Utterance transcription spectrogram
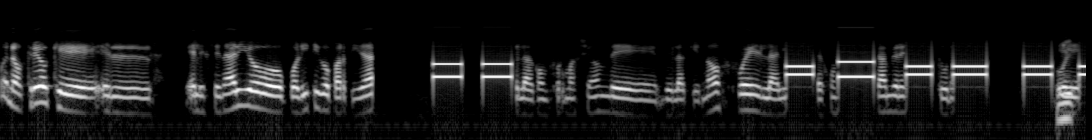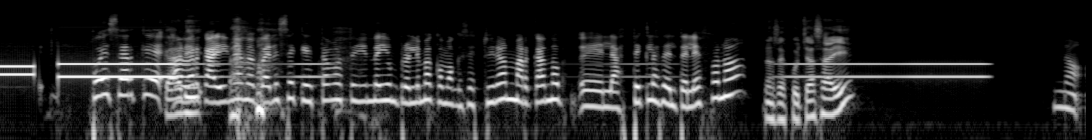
Bueno, creo que el, el escenario político partidario la conformación de, la que no fue la lista de Junta de Cambio en eh, Puede ser que, a ver, Karina, me parece que estamos teniendo ahí un problema como que se estuvieran marcando eh, las teclas del teléfono. ¿Nos escuchás ahí? No.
